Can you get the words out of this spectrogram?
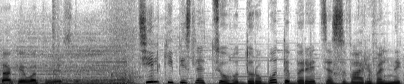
так и в отвесе. Тільки після цього до роботи береться зварювальник.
